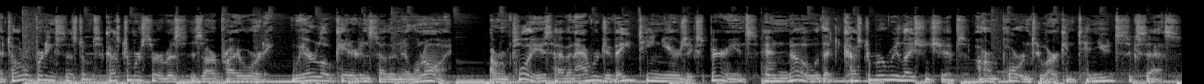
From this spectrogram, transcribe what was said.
At Total Printing Systems, customer service is our priority. We are located in Southern Illinois. Our employees have an average of 18 years experience and know that customer relationships are important to our continued success.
